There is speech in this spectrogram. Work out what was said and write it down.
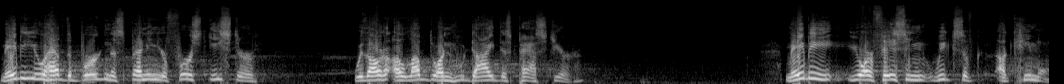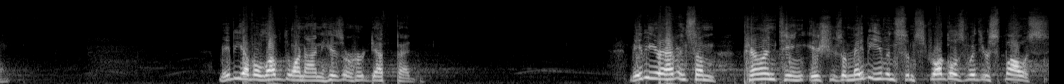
Maybe you have the burden of spending your first Easter without a loved one who died this past year. Maybe you are facing weeks of a chemo. Maybe you have a loved one on his or her deathbed. Maybe you're having some parenting issues, or maybe even some struggles with your spouse.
